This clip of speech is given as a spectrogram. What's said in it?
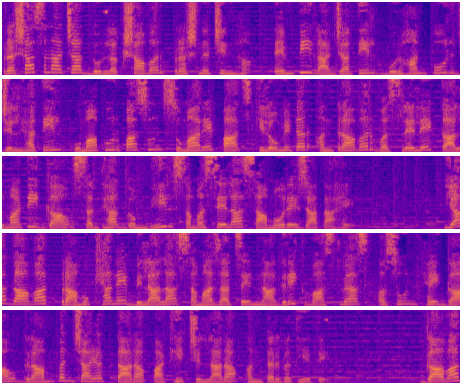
प्रशासनाच्या दुर्लक्षावर प्रश्नचिन्ह एमपी राज्यातील बुरहानपूर जिल्ह्यातील उमापूरपासून सुमारे पाच किलोमीटर अंतरावर वसलेले कालमाटी गाव सध्या गंभीर समस्येला सामोरे जात आहे. या गावात प्रामुख्याने बिलाला समाजाचे नागरिक वास्तव्यास असून हे गाव ग्रामपंचायत तारा पाठी चिल्लारा अंतर्गत येते. गावात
